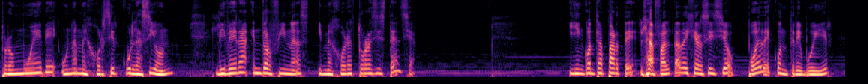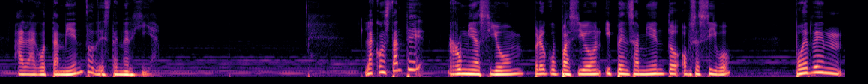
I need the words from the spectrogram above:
Promueve una mejor circulación, libera endorfinas y mejora tu resistencia. Y en contraparte, la falta de ejercicio puede contribuir al agotamiento de esta energía. La constante rumiación, preocupación y pensamiento obsesivo pueden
